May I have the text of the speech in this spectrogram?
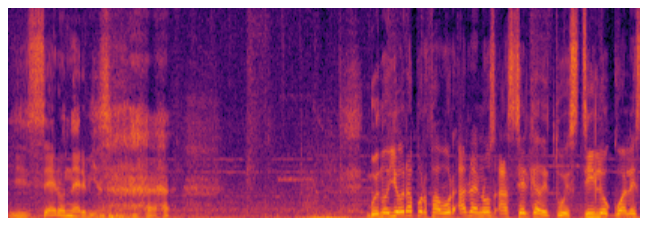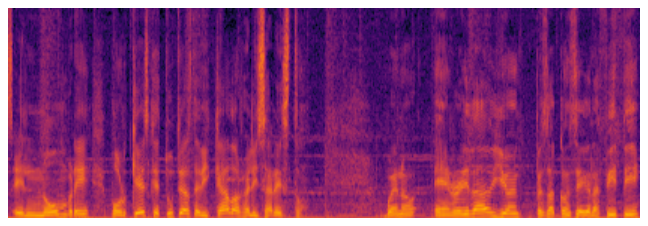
y cero nervios. Bueno, y ahora por favor háblanos acerca de tu estilo, cuál es el nombre, por qué es que tú te has dedicado a realizar esto. Bueno, en realidad yo empecé a conocer graffiti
